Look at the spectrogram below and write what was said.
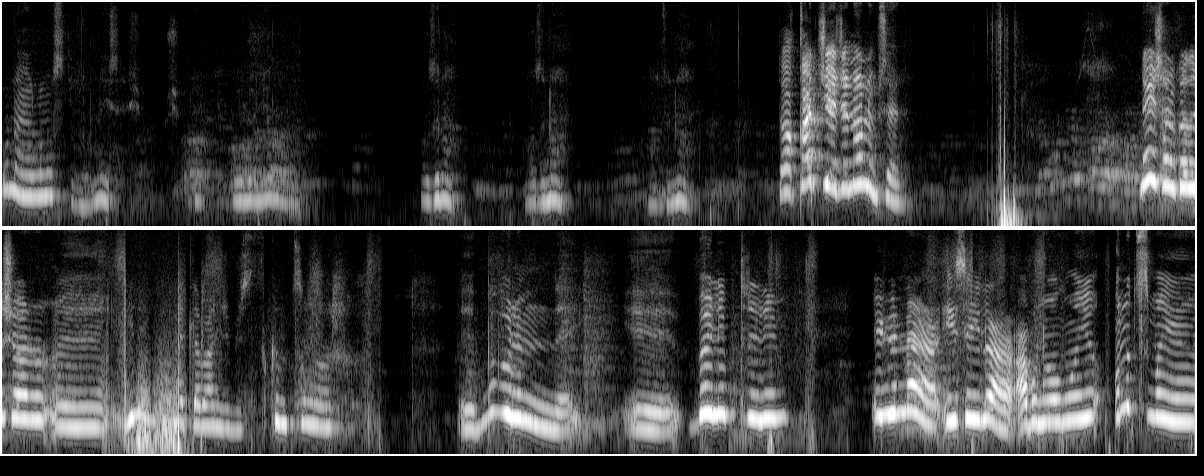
Bunun ayarlaması da zor. Neyse. Şimdi, şimdi oynayalım? Ağzına. Ağzına. Ağzına. Daha kaç yiyeceksin oğlum sen? Neyse arkadaşlar. eee, yine internetle bence bir sıkıntı var. Eee, bu bölümde eee, böyle bitirelim. İyi günler, iyi seyirler. Abone olmayı unutmayın.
